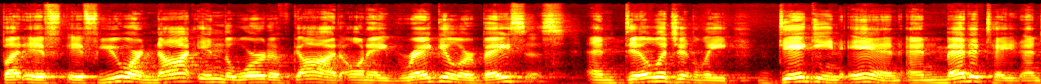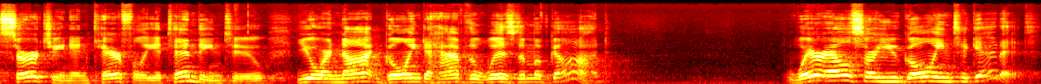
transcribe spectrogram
but if, if you are not in the Word of God on a regular basis and diligently digging in and meditating and searching and carefully attending to, you are not going to have the wisdom of God. Where else are you going to get it?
